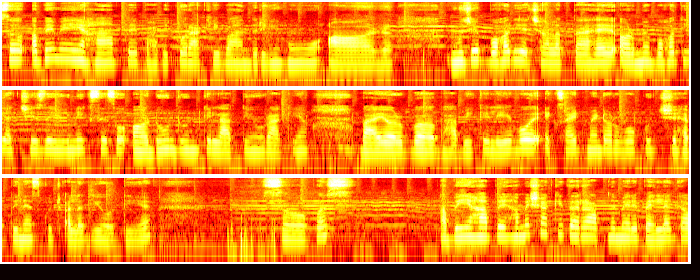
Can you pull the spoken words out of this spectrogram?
सो so, अभी मैं यहाँ पे भाभी को राखी बाँध रही हूँ और मुझे बहुत ही अच्छा लगता है और मैं बहुत ही अच्छे से यूनिक से सो ढूंढ ढूंढ के लाती हूँ राखियाँ भाई और भाभी के लिए। वो एक्साइटमेंट और वो कुछ हैप्पीनेस कुछ अलग ही होती है। सो so, बस। अभी यहाँ पे हमेशा की तरह आपने मेरे पहले का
